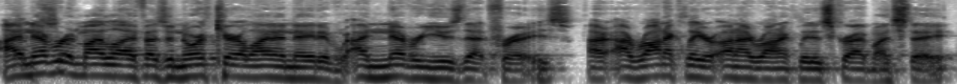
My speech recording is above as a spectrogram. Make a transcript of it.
I never in my life, as a North Carolina native, I never used that phrase. I, ironically or unironically, describe my state.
